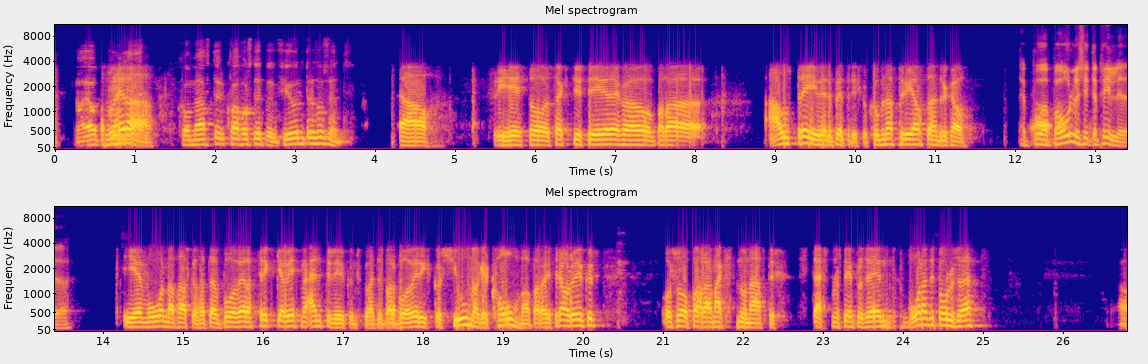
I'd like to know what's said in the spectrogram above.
já, já það er það. komið aftur, hvað fórst upp um? 400.000 Já, frí hitt og 60 stig eða eitthvað og bara aldrei verið betri, sko, komin aftur í 800k. er búið að bólusitja prílið það? Ég vona það, sko, þetta er búið að vera þryggja vikna endurlíkun, sko, þetta er bara búið að vera í, sko, sjúmakir kóma bara í þrjára vikur og svo bara mækt núna aftur, sterfn og steinfla sig inn, vonandi bólusett. já,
